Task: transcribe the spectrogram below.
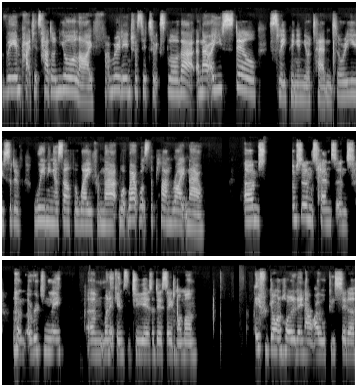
the impact it's had on your life? I'm really interested to explore that. And now, are you still sleeping in your tent, or are you sort of weaning yourself away from that? What where, what's the plan right now? Um, I'm still in the tent, and um, originally, um, when it came to the two years, I did say to my mum, if we go on holiday now, I will consider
